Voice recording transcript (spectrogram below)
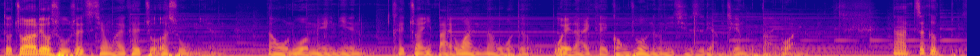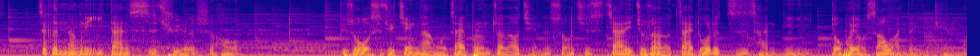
都做到六十五岁之前，我还可以做二十五年。那我如果每年可以赚一百万，那我的未来可以工作的能力其实是两千五百万。那这个这个能力一旦失去的时候，比如说我失去健康，我再也不能赚到钱的时候，其实家里就算有再多的资产，你都会有烧完的一天嘛。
